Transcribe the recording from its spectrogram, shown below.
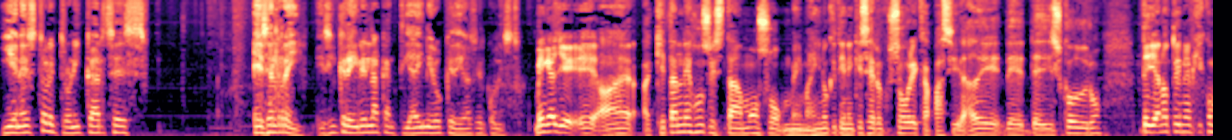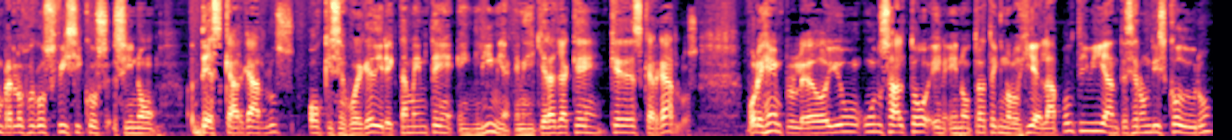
Y en esto Electronic Arts es es el rey. Es increíble la cantidad de dinero que debe hacer con esto. Venga, eh, a, a qué tan lejos estamos? O me imagino que tiene que ser sobre capacidad de, disco duro, de ya no tener que comprar los juegos físicos, sino descargarlos o que se juegue directamente en línea, que ni siquiera haya que, que descargarlos. Por ejemplo, le doy un, un salto en, en otra tecnología. El Apple TV antes era un disco duro,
